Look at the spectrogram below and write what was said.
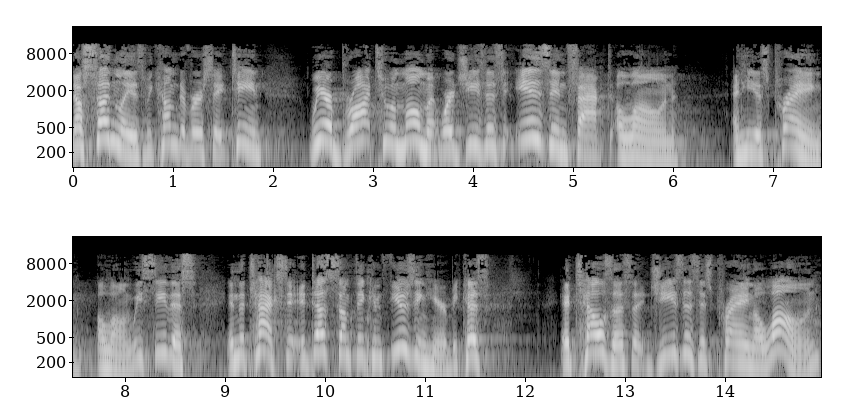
Now suddenly, as we come to verse 18, we are brought to a moment where Jesus is in fact alone and he is praying alone. We see this in the text. It, does something confusing here because it tells us that Jesus is praying alone,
